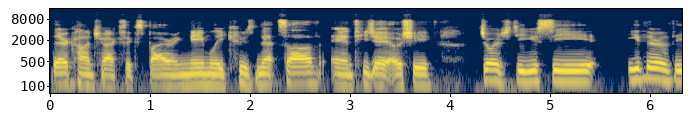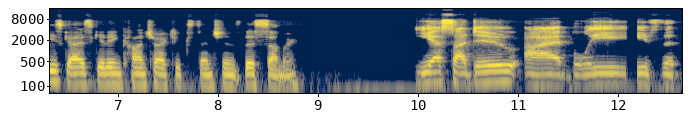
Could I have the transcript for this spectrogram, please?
their contracts expiring, namely Kuznetsov and TJ Oshie. George, do you see either of these guys getting contract extensions this summer? Yes, I do. I believe that,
